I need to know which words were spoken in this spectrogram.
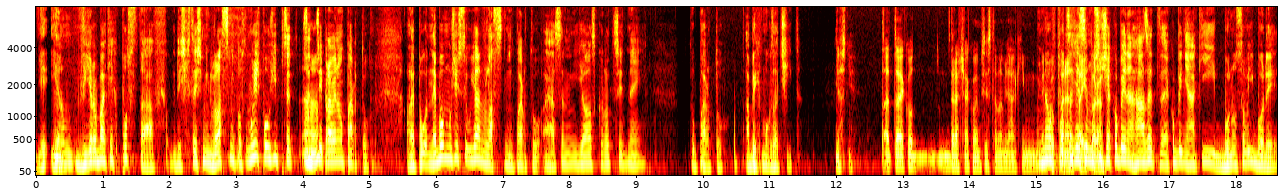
je, jenom výroba těch postav. Když chceš mít vlastní postav, můžeš použít před, před připravenou partu. Ale po, nebo můžeš si udělat vlastní partu. A já jsem ji dělal skoro tři dny, tu partu, abych mohl začít. Jasně. To, to je jako dračákovým systémem nějakým. No jako v podstatě si musíš jakoby naházet jakoby nějaký bonusový body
